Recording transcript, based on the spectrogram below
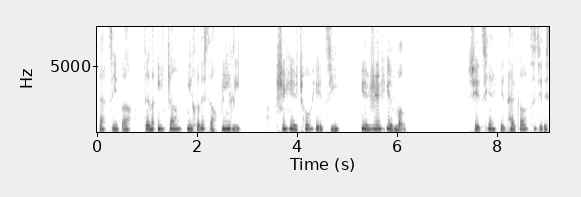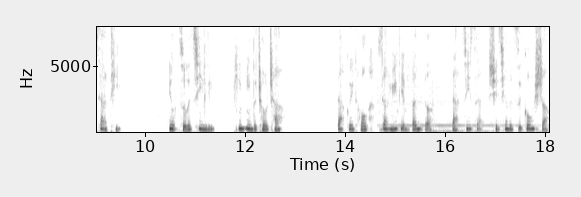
大鸡巴在那一张一合的小臂里，是越抽越急，越日越猛。雪倩也抬高自己的下体，用足了气力，拼命的抽插，大龟头像雨点般的打击在雪倩的子宫上。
